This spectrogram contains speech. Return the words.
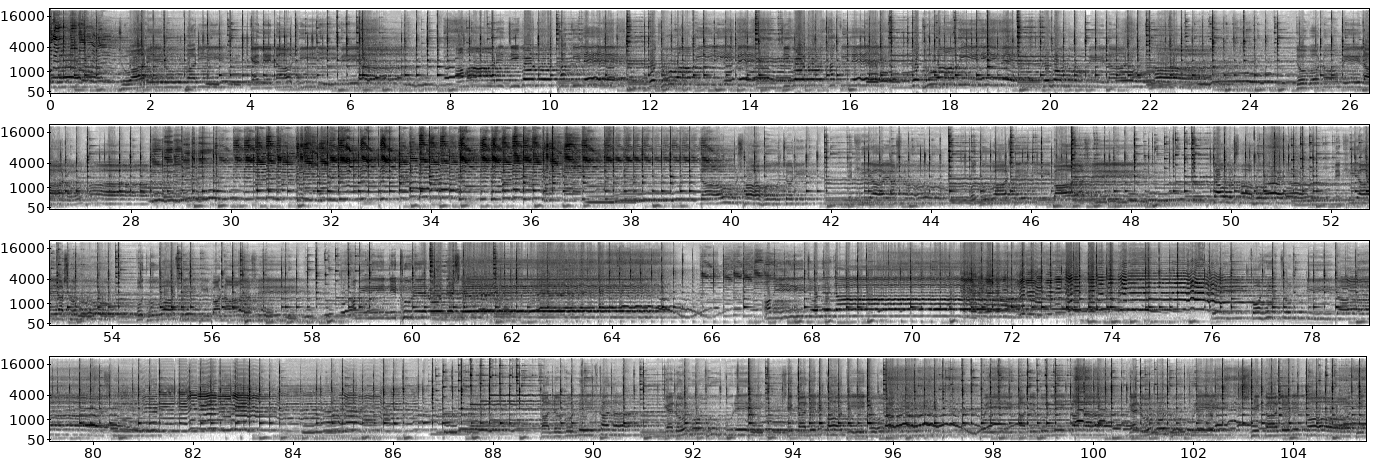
জোয়ারের বাড়ি গেলে না ফিরিবে আর। দেখিয়া আসো বধু আসে কিবায় আসে। যাও আসে কি বানায় আসে। আমি নিঠুরের দেশে কাল বলে কালা গেল মধুপুরে, সে কালের কদিন ওই কাল বলে কালা গেল মধুপুরে, সে কালের কদিন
